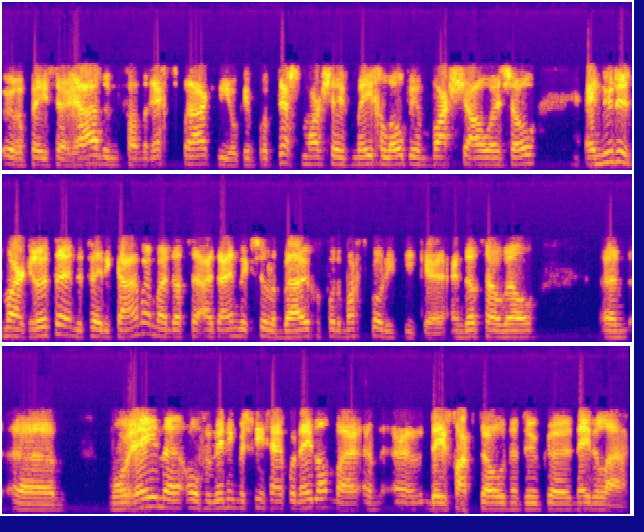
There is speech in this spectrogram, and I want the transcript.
Europese Raden van Rechtspraak, die ook in protestmars heeft meegelopen in Warschau en zo. En nu dus Mark Rutte en de Tweede Kamer, maar dat ze uiteindelijk zullen buigen voor de machtspolitiek. En dat zou wel een uh, morele overwinning misschien zijn voor Nederland, maar een de facto natuurlijk nederlaag.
